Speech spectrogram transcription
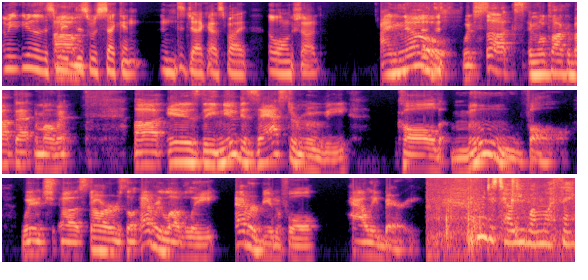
I mean, even though this made Um, this was second into Jackass by a long shot. I know, which sucks, and we'll talk about that in a moment. Uh, is the new disaster movie called Moonfall, which uh, stars the ever lovely, ever beautiful Halle Berry. Let me just tell you one more thing.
